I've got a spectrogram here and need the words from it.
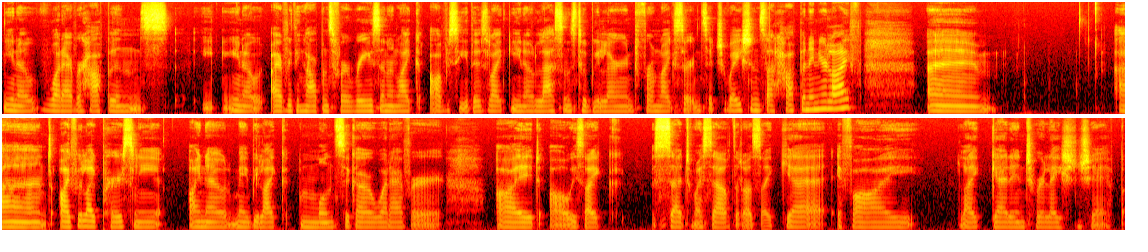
you know whatever happens you know everything happens for a reason and like obviously there's like you know lessons to be learned from like certain situations that happen in your life um And I feel like personally, I know maybe like months ago or whatever, I'd always like said to myself that I was like, yeah, if I like get into relationship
